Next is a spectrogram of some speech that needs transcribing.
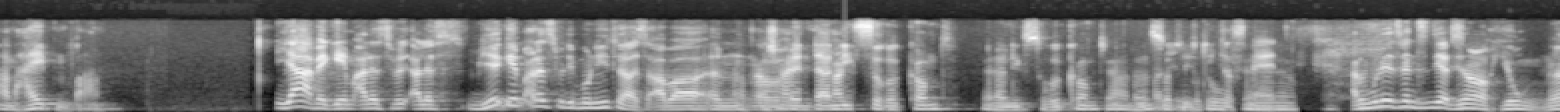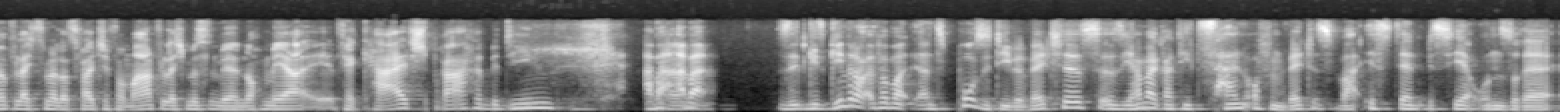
am Hypen waren. Ja, wir geben alles für alles, wir geben alles für die Bonitas, aber, ähm, aber wenn da nichts zurückkommt, wenn da nichts zurückkommt, ja, dann ist das natürlich doof. Ja, ja. Aber Bonitas sind ja, die sind noch jung, ne? Vielleicht sind wir das falsche Format, vielleicht müssen wir noch mehr äh, Fäkalsprache bedienen. Aber, ähm, aber gehen wir doch einfach mal ans Positive. Welches, äh, Sie haben ja gerade die Zahlen offen, welches war, ist denn bisher unsere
